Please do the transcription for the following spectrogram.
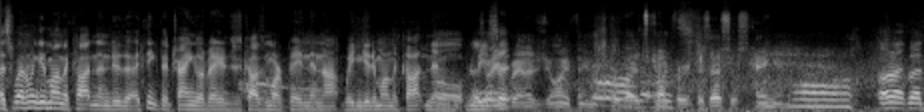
that's why don't we get him on the cotton and do that? I think the triangular band just causes more pain than not. We can get him on the cotton and Oh, release triangle it. bandage is the only thing that provides comfort because that's just hanging. All right, bud.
